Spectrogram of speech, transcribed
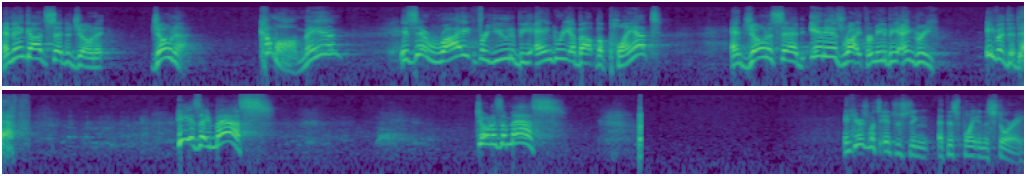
And then God said to Jonah, Jonah, come on, man. Is it right for you to be angry about the plant? And Jonah said, It is right for me to be angry, even to death. He is a mess. Jonah's a mess. And here's what's interesting at this point in the story.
